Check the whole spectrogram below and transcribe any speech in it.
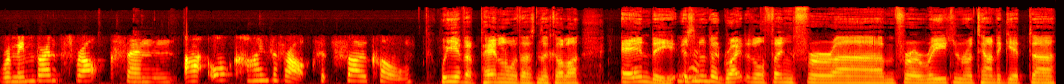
remembrance rocks and uh, all kinds of rocks. It's so cool. We have a panel with us, Nicola, Andie, isn't it a great little thing for um, for a region or a town to get uh,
